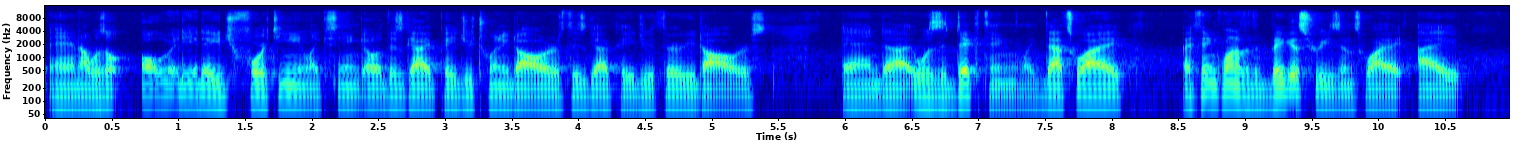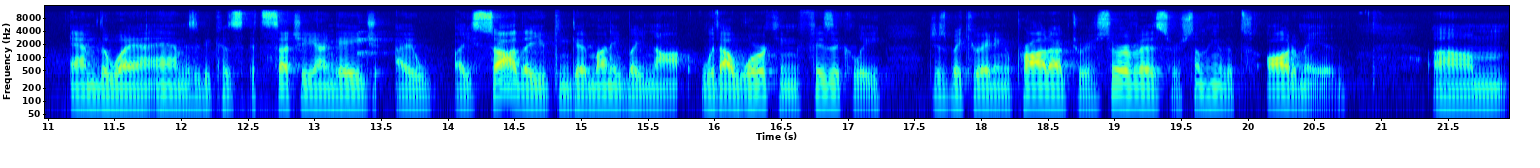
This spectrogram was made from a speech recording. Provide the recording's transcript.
And I was already at age 14, like seeing, oh, this guy paid you $20, this guy paid you $30. And uh, it was addicting. Like, that's why I think one of the biggest reasons why I am the way I am is because at such a young age, I, I saw that you can get money by not, without working physically just by creating a product or a service or something that's automated. Um,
